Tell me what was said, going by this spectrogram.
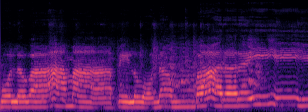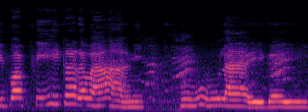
બોલવામાં પેલો નંબર રહી ભક્તિ કરવાની ભૂલાઈ ગઈ.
